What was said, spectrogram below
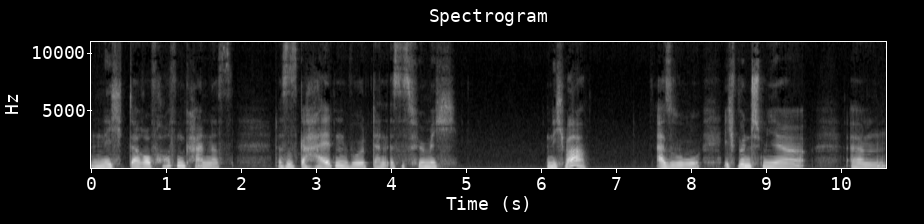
nicht darauf hoffen kann, dass, dass es gehalten wird, dann ist es für mich nicht wahr. Also ich wünsche mir ähm,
